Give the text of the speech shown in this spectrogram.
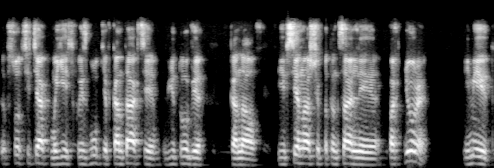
в соцсетях. Мы есть в Фейсбуке, ВКонтакте, в Ютубе канал. И все наши потенциальные партнеры имеют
